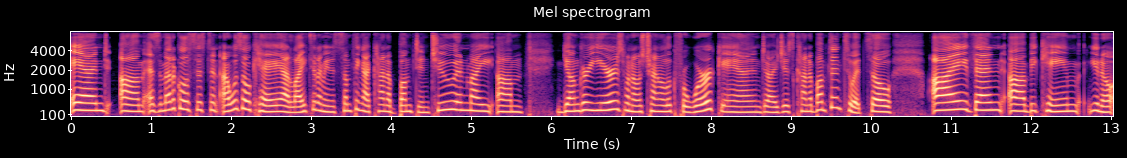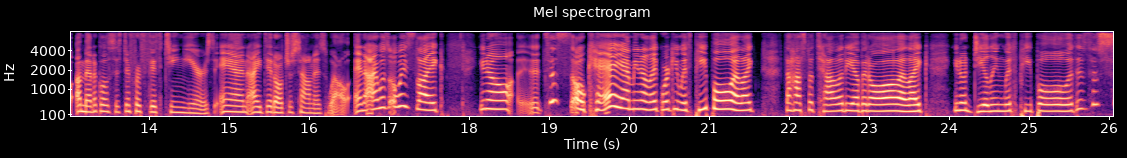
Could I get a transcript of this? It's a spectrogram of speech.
and um, as a medical assistant, I was okay. I liked it. I mean, it's something I kind of bumped into in my um, younger years when I was trying to look for work, and I just kind of bumped into it. So I then uh, became, you know, a medical assistant for 15 years, and I did ultrasound as well. And I was always like, you know, it's just okay. I mean, I like working with people. I like the hospitality of it all. I like, you know, dealing with people. This is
